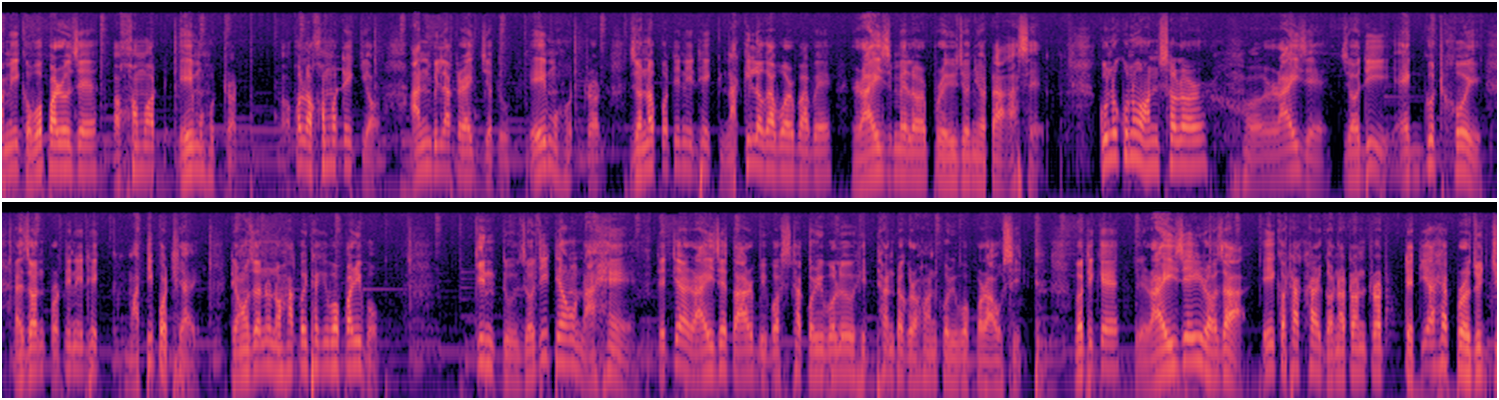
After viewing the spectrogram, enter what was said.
আমি ক'ব পাৰোঁ যে অসমত এই মুহূৰ্তত অকল অসমতে কিয়? আনবিলাক ৰাজ্যতো এই মুহূৰ্তত জনপ্ৰতিনিধিক নাকি লগাবৰ বাবে ৰাইজ মেলৰ প্ৰয়োজনীয়তা আছে। কোনো কোনো অঞ্চলৰ ৰাইজে যদি একগোট হৈ এজন প্ৰতিনিধিক মাতি পঠিয়ায় তেওঁ জানো নহাকৈ থাকিব পাৰিব? কিন্তু যদি তেওঁ নাহে তেতিয়া ৰাইজে তাৰ ব্যৱস্থা কৰিবলৈও সিদ্ধান্ত গ্ৰহণ কৰিব পৰা উচিত। গতিকে ৰাইজেই ৰজা এই কথাষাৰ গণতন্ত্ৰত তেতিয়াহে প্ৰযোজ্য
